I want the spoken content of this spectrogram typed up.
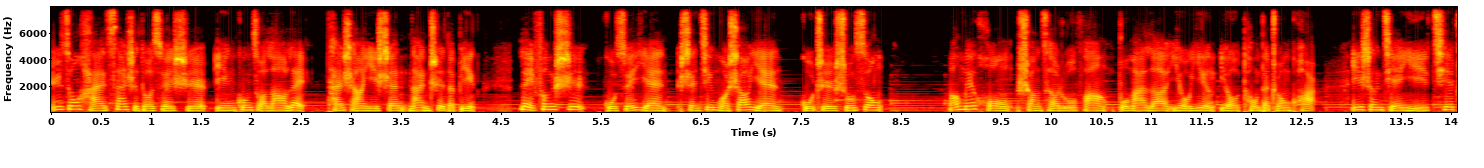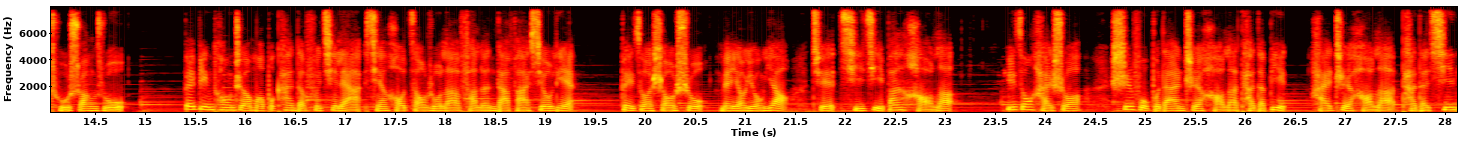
于宗海三十多岁时因工作劳累，摊上一身难治的病：类风湿、骨髓炎、神经末梢炎、骨质疏松。王梅红双侧乳房布满了又硬又痛的肿块，医生建议切除双乳。被病痛折磨不堪的夫妻俩先后走入了法轮大法修炼，被做手术没有用药，却奇迹般好了。于宗海说：“师傅不但治好了他的病，还治好了他的心，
